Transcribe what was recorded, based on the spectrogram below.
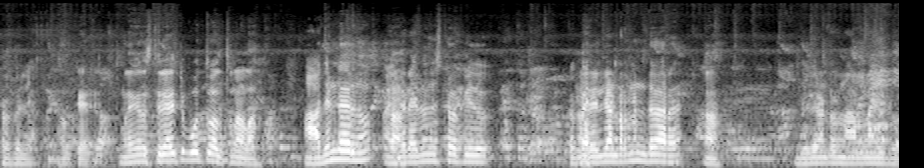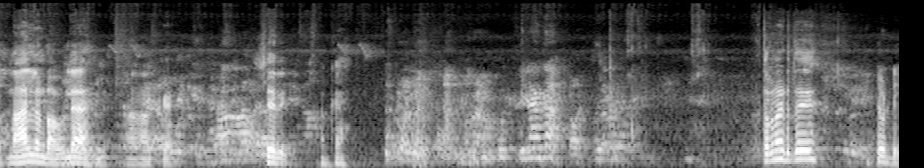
കുഴപ്പമില്ല. ഓക്കെ. നിങ്ങളെങ്ങനെ സ്ഥിരമായിട്ട് പോത്ത് വളർത്തുന്ന ആളാ ആദ്യം ഉണ്ടായിരുന്നു സ്റ്റോപ്പ് ചെയ്തു. ഇപ്പൊ പെരയിൽ രണ്ടെണ്ണം ഉണ്ട് വേറെ. ആ. ഇത് രണ്ടെണ്ണം നാലെണ്ണമായി അല്ലേ? ആ ഓക്കെ. ശരി. ഓക്കെ. എത്ര എടുത്ത്? ഇട്ടോട്ടി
